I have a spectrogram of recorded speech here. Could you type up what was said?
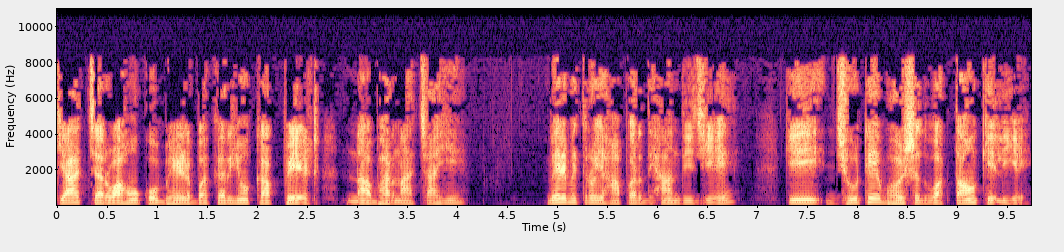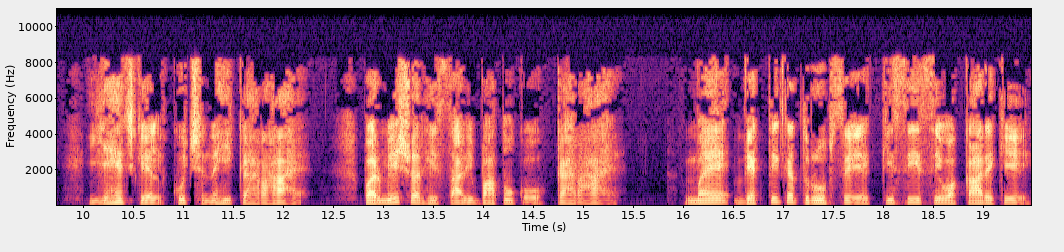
क्या चरवाहों को भेड़ बकरियों का पेट न भरना चाहिए? मेरे मित्रों, यहाँ पर ध्यान दीजिए कि झूठे भविष्य वक्ताओं के लिए यह स्केल कुछ नहीं कह रहा है। परमेश्वर ही सारी बातों को कह रहा है। मैं व्यक्तिगत रूप से किसी सेवा कार्य के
